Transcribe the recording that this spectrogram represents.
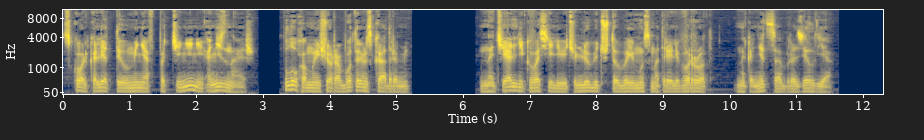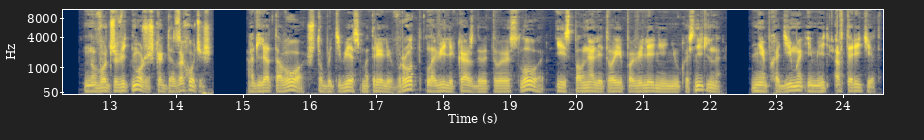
Сколько лет ты у меня в подчинении, а не знаешь. Плохо мы еще работаем с кадрами. Начальник Васильевич любит, чтобы ему смотрели в рот. Наконец сообразил я. Ну вот же ведь можешь, когда захочешь. А для того, чтобы тебе смотрели в рот, ловили каждое твое слово и исполняли твои повеления неукоснительно, необходимо иметь авторитет.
